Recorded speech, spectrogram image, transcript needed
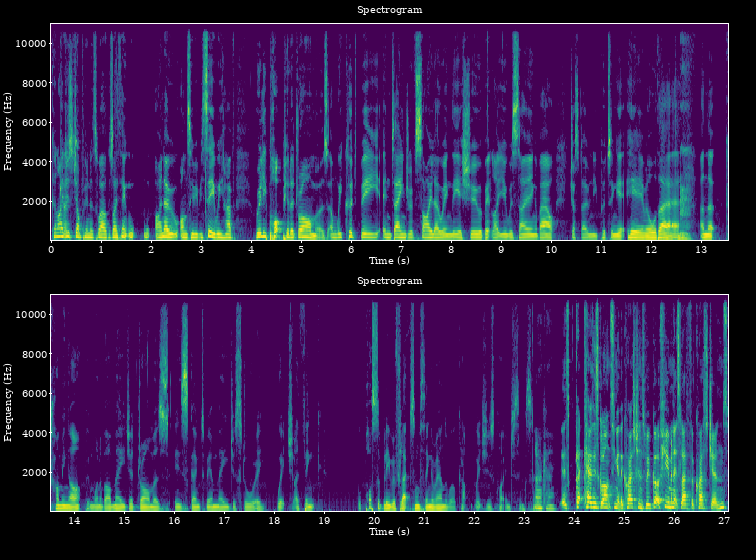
Can I just jump in as well? Because I think I know on CBBC we have really popular dramas, and we could be in danger of siloing the issue, a bit like you were saying about just only putting it here or there, and that coming up in one of our major dramas is going to be a major story, which I think will possibly reflect something around the World Cup, which is quite interesting. So. Okay. It's, Ke- Kez is glancing at the questions. We've got a few minutes left for questions.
